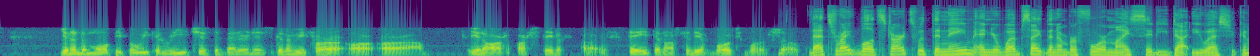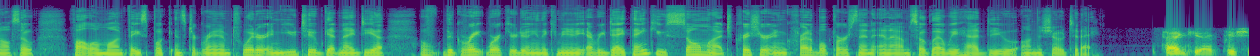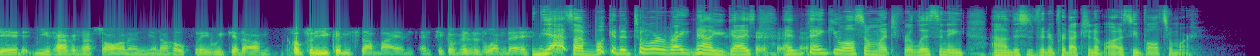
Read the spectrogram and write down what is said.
you know the more people we can reach, is the better it is going to be for our, our um, you know our, our state of uh, state and our city of Baltimore. So that's right. Well, it starts with the name and your website, the number four mycity.us. You can also follow them on Facebook, Instagram, Twitter, and YouTube. Get an idea of the great work you're doing in the community every day. Thank you so much, Chris. You're an incredible person, and I'm so glad we had you on the show today. Thank you. I appreciate you having us on, and you know, hopefully we could, um, hopefully you can stop by and, and take a visit one day. yes, I'm booking a tour right now, you guys. and thank you all so much for listening. Uh, this has been a production of Audacy Baltimore.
